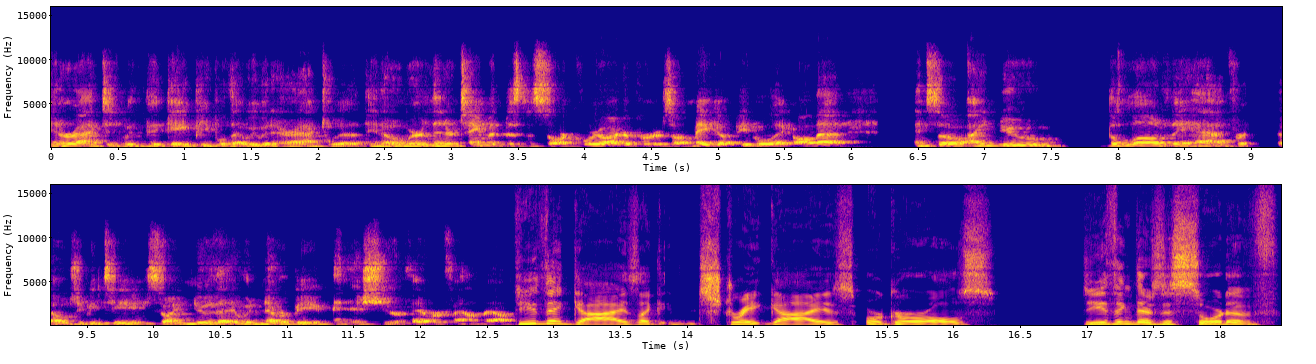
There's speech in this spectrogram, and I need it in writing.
interacted with the gay people that we would interact with. You know, we're in the entertainment business, so our choreographers, our makeup people, like all that. And so I knew the love they had for LGBT. So I knew that it would never be an issue if they ever found out. Do you think guys, like straight guys or girls, do you think there's this sort of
